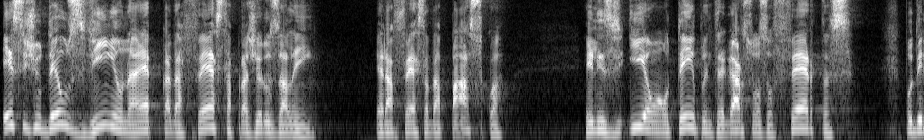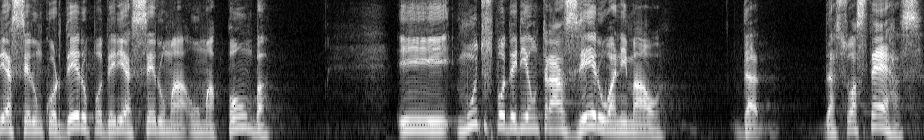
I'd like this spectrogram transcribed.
Esses judeus vinham na época da festa para Jerusalém. Era a festa da Páscoa eles iam ao templo entregar suas ofertas. Poderia ser um cordeiro, poderia ser uma, uma pomba. E muitos poderiam trazer o animal da, das suas terras.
